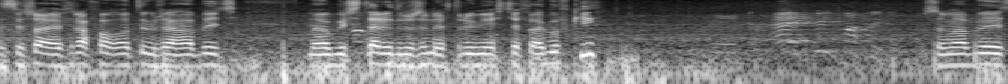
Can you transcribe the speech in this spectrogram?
Ty słyszałeś, Rafał, o tym, że ma być, mają być cztery drużyny w Trójmieście flagówki? Że ma być...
